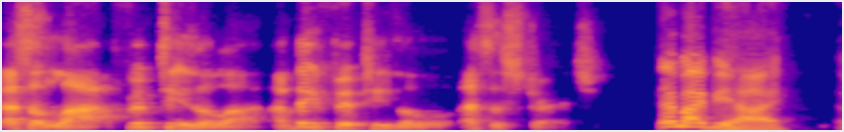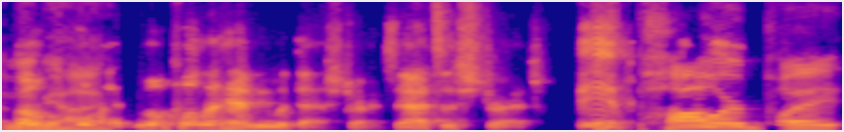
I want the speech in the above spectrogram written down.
that's a lot. 15 is a lot. I think 15 is a that's a stretch. That might be high. That might Don't be pull, high. a hammy with that stretch. That's a stretch. If Pollard play,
